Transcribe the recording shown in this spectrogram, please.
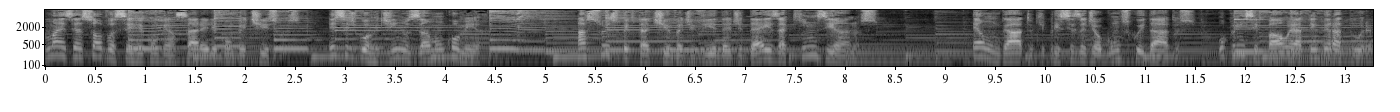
Mas é só você recompensar ele com petiscos, esses gordinhos amam comer. A sua expectativa de vida é de 10 a 15 anos. É um gato que precisa de alguns cuidados, o principal é a temperatura.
